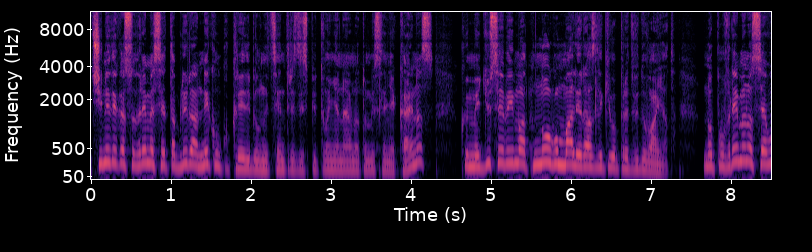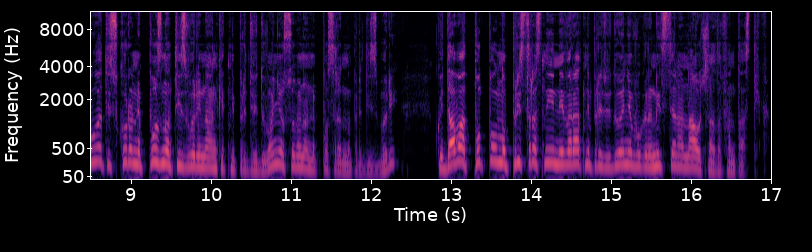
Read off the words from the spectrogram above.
чини дека со време се етаблираа неколку кредибилни центри за испитување на јавното мислење кај нас, кои меѓу себе имаат многу мали разлики во предвидувањата, но повремено се јавуваат и скоро непознати извори на анкетни предвидувања, особено непосредно пред избори, кои даваат потполно пристрасни и неверојатни предвидувања во границите на научната фантастика.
